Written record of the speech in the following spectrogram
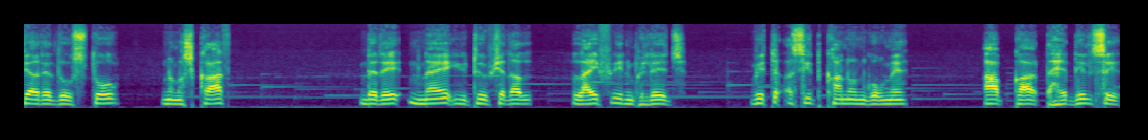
प्यारे दोस्तों, नमस्कार मेरे नए YouTube channel life in village with Asit खानन गो में आपका तहे दिल से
